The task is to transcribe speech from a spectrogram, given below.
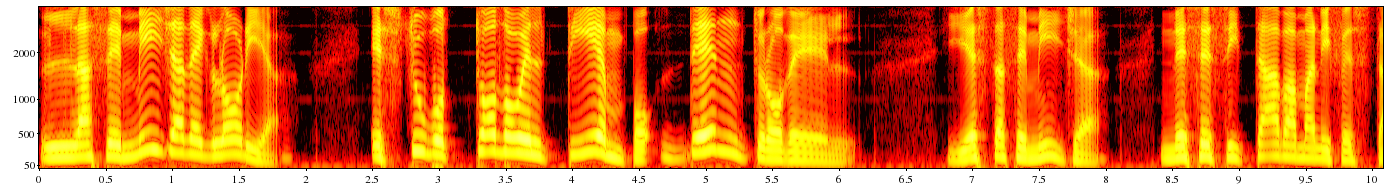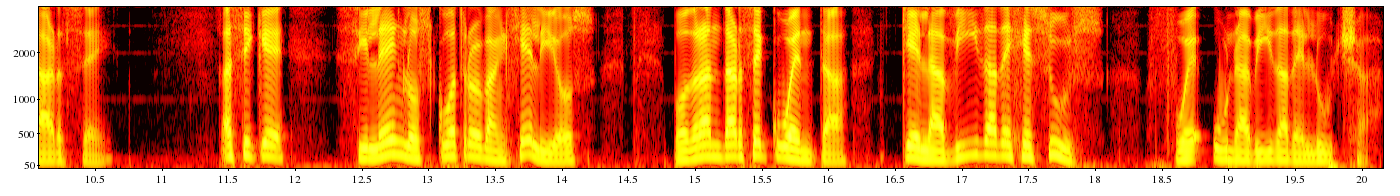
La semilla de gloria estuvo todo el tiempo dentro de él y esta semilla necesitaba manifestarse. Así que, si leen los cuatro evangelios, podrán darse cuenta que la vida de Jesús fue una vida de lucha.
